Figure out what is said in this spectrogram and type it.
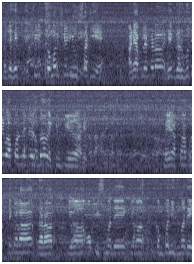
म्हणजे हे ॲक्च्युली कमर्शियल यूजसाठी आहे. आणि आपल्याकडं हे घरगुती वापरण्याचे सुद्धा व्हॅक्यूम क्लिनर आहेत. म्हणजे आता प्रत्येकाला घरात किंवा ऑफिसमध्ये किंवा कंपनीजमध्ये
